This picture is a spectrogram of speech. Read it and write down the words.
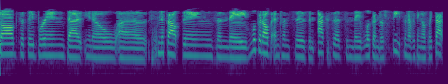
dogs that they bring that, you know, uh, sniff out things and they look at all the entrances and exits and they look under seats and everything else like that.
